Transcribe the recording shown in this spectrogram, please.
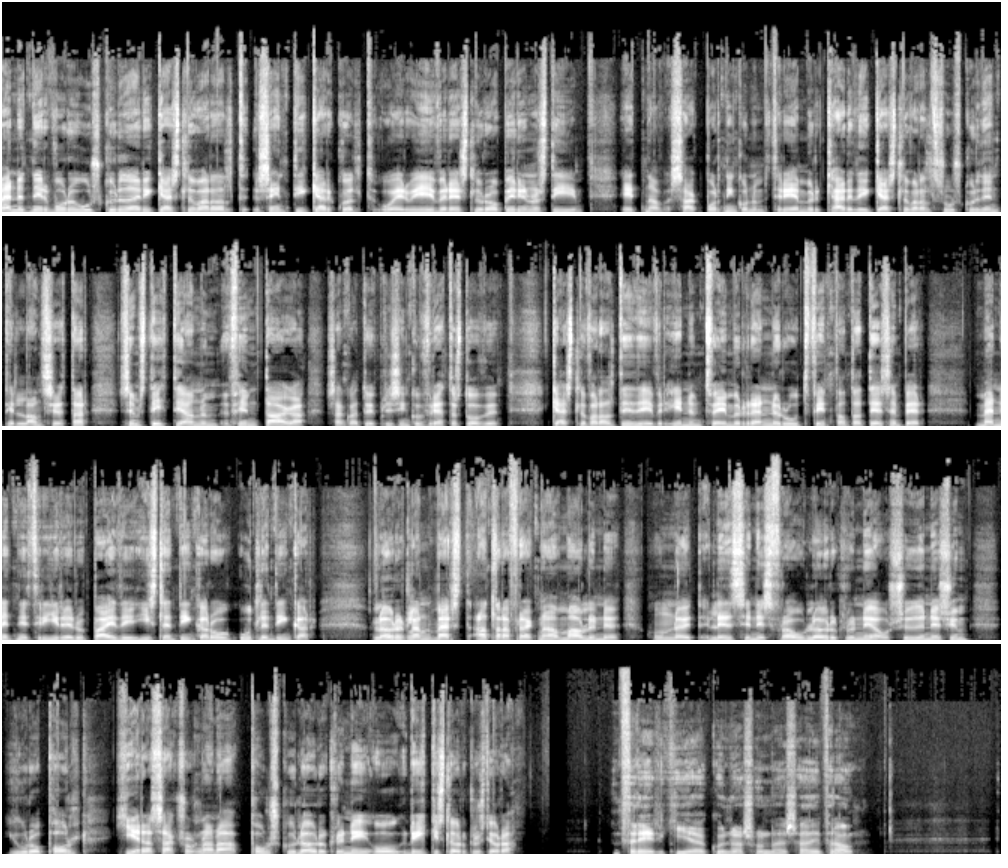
Mennirnir voru úrskurðar í gæsluvarðalt sent í gerkvöld og eru yfirreyslur á byrjunastígi. Einn af sakborningunum þremur kærði gæsluvarðaltsúrskurðin til landsréttar sem stitti hann um fimm daga, sangvært upplýsingum fréttastofu. Gæsluvarðaldið yfir hinnum tveimur rennur út 15. desember. Mennirni þrýr eru bæði Íslendingar og útlendingar. Lauruglan verst allra fregna af málinu. Hún naut liðsinnis frá lauruglunni á Suðunisjum, Europol, Hérasaksóknarna, Pólsku lauruglunni og Ríkislauruglustjóra. Freyr Gíða Gunnarssona saði frá.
